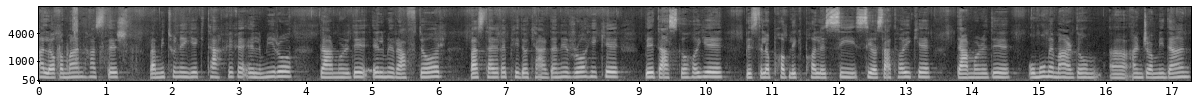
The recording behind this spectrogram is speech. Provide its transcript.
علاقه من هستش و می‌تونه یک تحقیق علمی رو در مورد علم رفتار و از طریق پیدا کردن راهی که به دستگاه های به اصطلاح public policy سیاست هایی که در مورد عموم مردم انجام میدن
